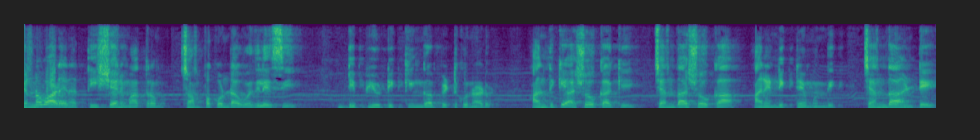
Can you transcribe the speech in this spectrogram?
చిన్నవాడైన తీష్యాని మాత్రం చంపకుండా వదిలేసి డిప్యూటీ కింగ్గా పెట్టుకున్నాడు. అందుకే అశోకకి చందాశోక అనే నిక్నేమ్ ఉంది. చందా అంటే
